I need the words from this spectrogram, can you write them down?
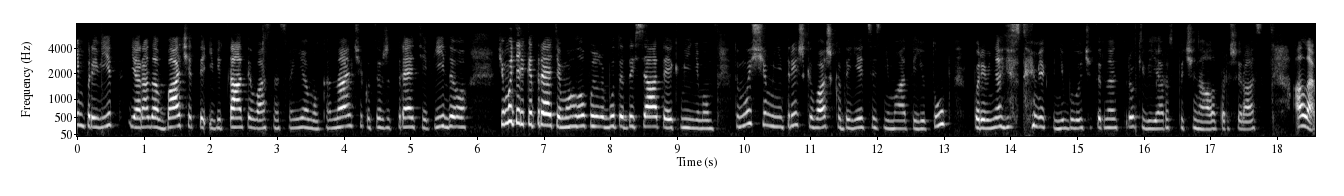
Всім привіт! Я рада бачити і вітати вас на своєму каналчику. Це вже третє відео. Чому тільки третє? Могло б уже бути десяте, як мінімум. Тому що мені трішки важко дається знімати YouTube в порівнянні з тим, як мені було 14 років і я розпочинала перший раз. Але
